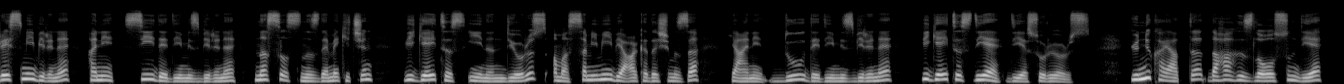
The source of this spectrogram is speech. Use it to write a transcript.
Resmi birine, hani si dediğimiz birine nasılsınız demek için es Ihnen diyoruz ama samimi bir arkadaşımıza yani du dediğimiz birine es diye diye soruyoruz. Günlük hayatta daha hızlı olsun diye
